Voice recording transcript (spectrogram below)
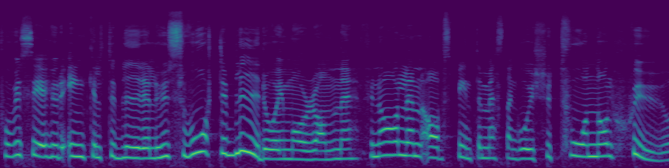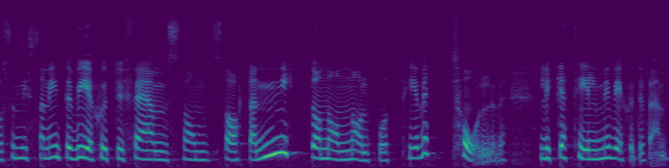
får vi se hur enkelt det blir eller hur svårt det blir då imorgon. Finalen av Spintermästaren går i 22.07 och så missar ni inte V75 som startar 19.00 på TV12. Lycka till med V75!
